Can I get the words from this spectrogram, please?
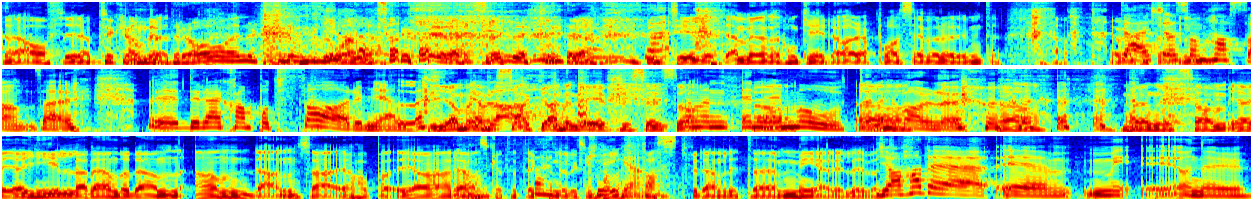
det där A4-pappret. Tycker de det är bra eller tycker de det är dåligt? är det tillräckligt? Ja, eller? det är tydligt. Jag menar, hon kan ju röra på sig, vadå? Det är inte... Ja, jag Det här inte. känns som Hassan, så här. Det där schampot för mjäll. Ja, men exakt. Ja, men det är precis så. Ja, men, eller ja. emot, eller Ja. hur var det nu? Ja. Men liksom, jag, jag gillade ändå den andan. Så här, jag, hoppas, jag hade Ja, önskat att jag kunde liksom hålla fast vid den lite mer i livet. Jag hade, eh, under,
